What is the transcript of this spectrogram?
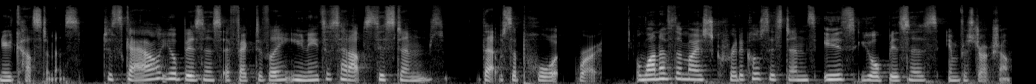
new customers. To scale your business effectively, you need to set up systems that support growth. One of the most critical systems is your business infrastructure.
